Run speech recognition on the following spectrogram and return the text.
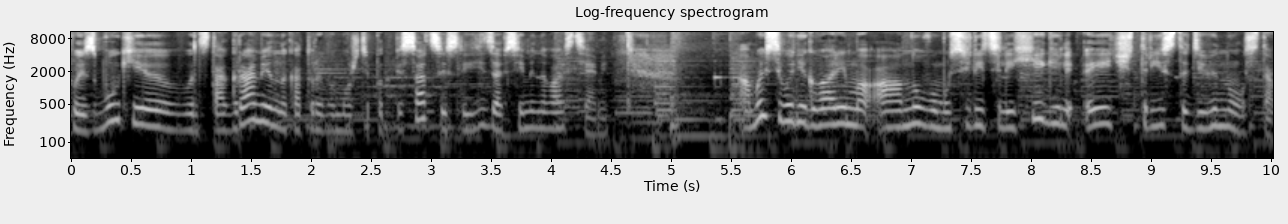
Фейсбуке, в Инстаграме, на который вы можете подписаться и следить за всеми новостями. А мы сегодня говорим о новом усилителе Hegel H390.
